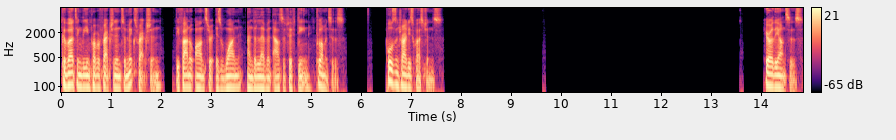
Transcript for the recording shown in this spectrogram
Converting the improper fraction into mixed fraction, the final answer is 1 and 11 out of 15 kilometers. Pause and try these questions. Here are the answers.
